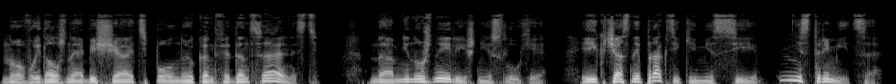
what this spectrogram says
Но вы должны обещать полную конфиденциальность. Нам не нужны лишние слухи. И к частной практике мисс Си не стремится.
